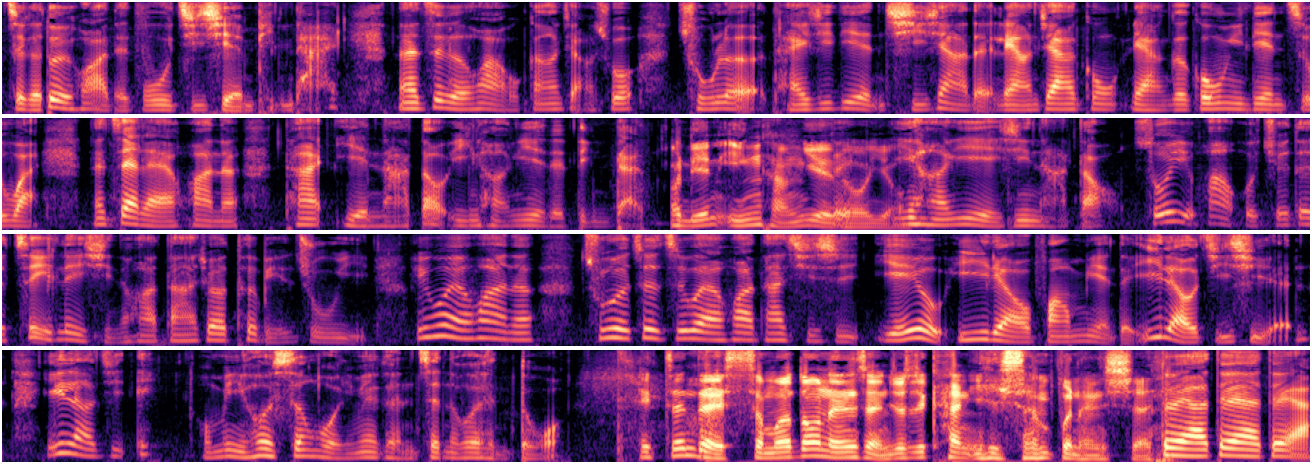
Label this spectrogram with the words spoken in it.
这个对话的服务机器人平台。那这个的话，我刚刚讲说，除了台积电旗下的。两家供两个供应链之外，那再来的话呢，他也拿到银行业的订单哦，连银行业都有，银行业已经拿到，所以的话，我觉得这一类型的话，大家就要特别注意，因为的话呢，除了这之外的话，它其实也有医疗方面的医疗机器人，医疗机哎。我们以后生活里面可能真的会很多，哎，真的什么都能省，就是看医生不能省。对啊，对啊，对啊。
